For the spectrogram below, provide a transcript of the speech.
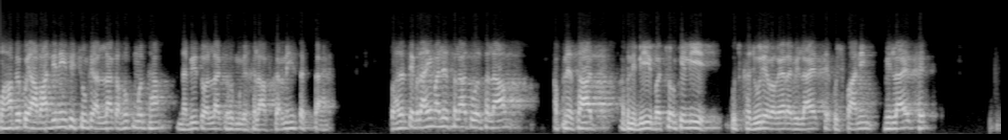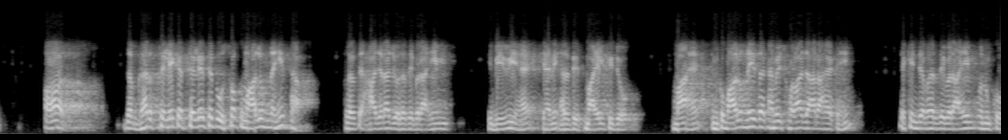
वहाँ पे कोई आबादी नहीं थी चूँकि अल्लाह का हुक्म था नबी तो अल्लाह के हुक्म के खिलाफ कर नहीं सकता है। तो हज़रत इब्राहिम सलाम अपने साथ, अपने बीवी बच्चों के लिए कुछ खजूरे वगैरह भी लाए थे, कुछ पानी भी लाए थे। और जब घर से लेकर चले थे तो उस वक्त मालूम नहीं था, हज़रत हाजरा जो हज़रत इब्राहिम की बीवी है, यानी हज़रत इस्माइल की जो माँ है, इनको मालूम नहीं था कि हमें छोड़ा जा रहा है कहीं। लेकिन जब हज़रत इब्राहिम उनको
